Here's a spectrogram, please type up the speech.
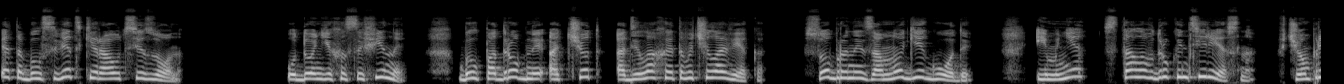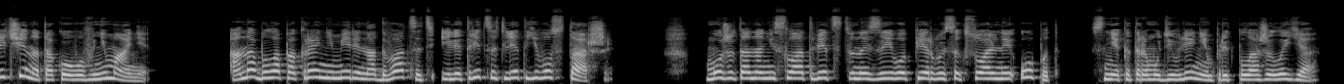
это был светский раут сезона. У Доньи Хосефины был подробный отчет о делах этого человека, собранный за многие годы, и мне стало вдруг интересно, в чем причина такого внимания? Она была, по крайней мере, на 20 или 30 лет его старше. Может, она несла ответственность за его первый сексуальный опыт? С некоторым удивлением предположила я.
